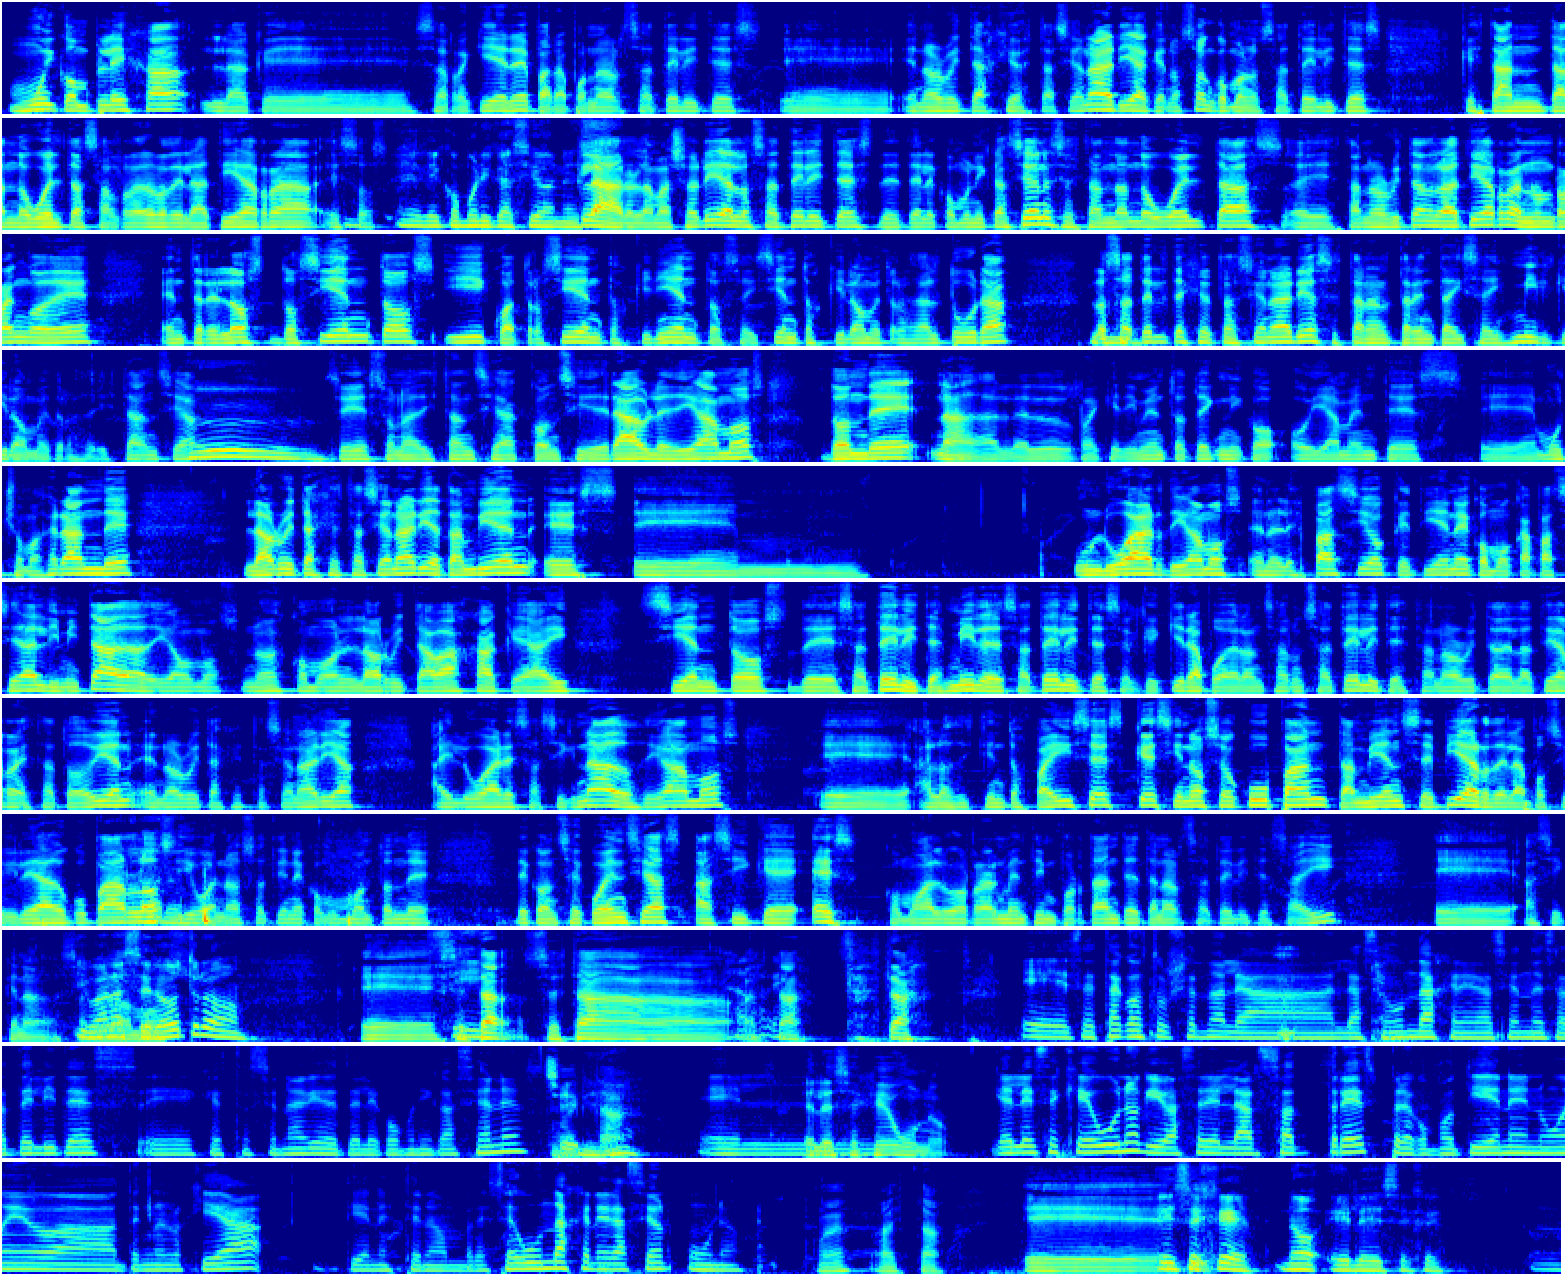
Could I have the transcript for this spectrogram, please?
muy compleja la que se requiere para poner satélites eh, en órbita geoestacionaria, que no son como los satélites que están dando vueltas alrededor de la Tierra, esos Eh, de comunicaciones. Claro, la mayoría de los satélites de telecomunicaciones están dando vueltas, eh, están orbitando la Tierra en un rango de entre los 200 y 400, 500, 600 kilómetros de altura. Los satélites geoestacionarios están a 36.000 kilómetros de distancia. Uh, Sí, es una distancia considerable, digamos, donde, nada, el, el requerimiento técnico obviamente es eh, mucho más grande. La órbita gestacionaria también es eh, un lugar, digamos, en el espacio que tiene como capacidad limitada, digamos, no es como en la órbita baja que hay cientos de satélites, miles de satélites, el que quiera puede lanzar un satélite, está en órbita de la Tierra, está todo bien, en órbita gestacionaria hay lugares asignados, digamos, eh, a los distintos países que si no se ocupan también se pierde la posibilidad de ocuparlos Claro. y bueno, eso tiene como un montón de, de consecuencias, así que es como algo realmente importante tener satélites ahí, eh, así que nada. ¿Y van a hacer otro? Eh, se Sí. está, se está, está, se está. Eh, se está construyendo la, la segunda generación de satélites eh, gestacionarios de telecomunicaciones. Sí. Está. El, El SG-1. El SG-1, que iba a ser el ARSAT 3, pero como tiene nueva tecnología, tiene este nombre. Segunda generación 1. ¿eh? Ahí está. Eh, sí, SG, no LSG.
